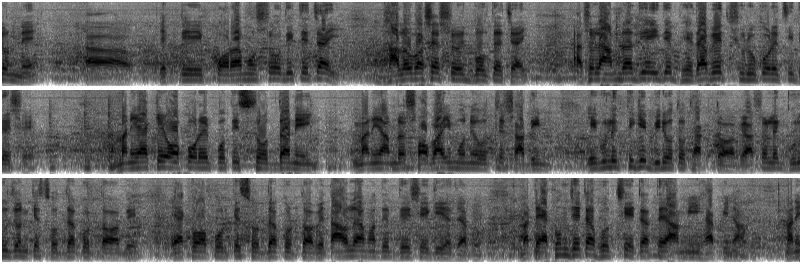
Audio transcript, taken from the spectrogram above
জন্যে একটি পরামর্শ দিতে চাই, ভালোবাসার সহিত বলতে চাই। আসলে আমরা যে এই যে ভেদাভেদ শুরু করেছি দেশে মানে একে অপরের প্রতি শ্রদ্ধা নেই মানে আমরা সবাই মনে হচ্ছে স্বাধীন, এগুলির থেকে বিরত থাকতে হবে। আসলে গুরুজনকে শ্রদ্ধা করতে হবে, একে অপরকে শ্রদ্ধা করতে হবে, তাহলে আমাদের দেশ এগিয়ে যাবে। বাট এখন যেটা হচ্ছে, এটাতে আমি হ্যাপি না। মানে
